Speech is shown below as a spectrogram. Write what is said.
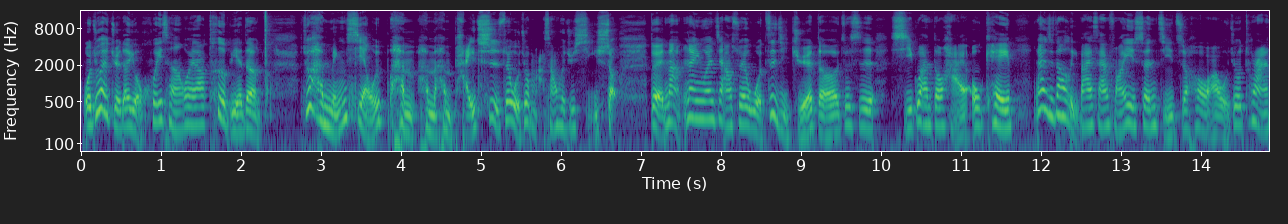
我就会觉得有灰尘的味道特别的。就很明显，我就很很很排斥，所以我就马上会去洗手。对，那那因为这样，所以我自己觉得就是习惯都还 OK。那一直到礼拜三防疫升级之后啊，我就突然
